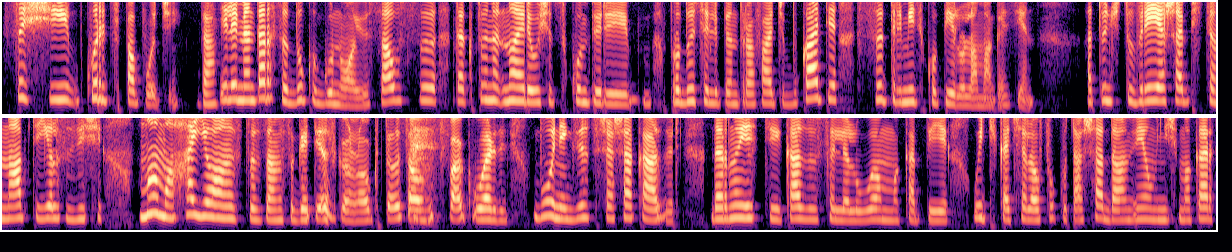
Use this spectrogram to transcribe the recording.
să-și curăți papucii. Da. Elementar să ducă gunoiul sau să, dacă tu nu ai reușit să cumperi produsele pentru a face bucate, să trimiți copilul la magazin atunci tu vrei așa peste noapte el să zici și mama, hai eu astăzi am să gătesc în loc tău sau am să fac ordine. Bun, există și așa cazuri, dar nu este cazul să le luăm ca pe, uite că acela au făcut așa, dar meu nici măcar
